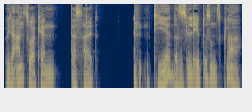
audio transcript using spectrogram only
wieder anzuerkennen, dass halt ein Tier, dass es lebt, ist uns klar.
